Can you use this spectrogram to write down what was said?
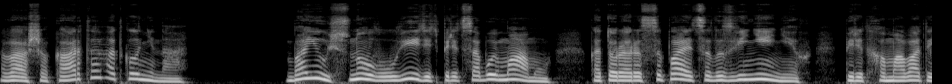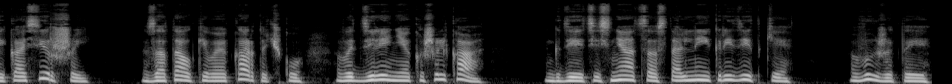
«Ваша карта отклонена». Боюсь снова увидеть перед собой маму, которая рассыпается в извинениях перед хамоватой кассиршей, заталкивая карточку в отделение кошелька, где теснятся остальные кредитки, выжатые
